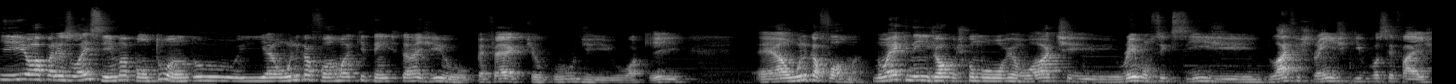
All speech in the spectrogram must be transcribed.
e eu apareço lá em cima pontuando e é a única forma que tem de interagir. O Perfect, o Good, o OK. É a única forma. Não é que nem jogos como Overwatch, Rainbow Six Siege, Life Strange, que você faz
